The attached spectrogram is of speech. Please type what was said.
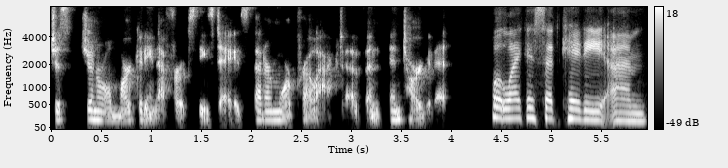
just general marketing efforts these days that are more proactive and, and targeted. Well, like I said, Katie, um,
